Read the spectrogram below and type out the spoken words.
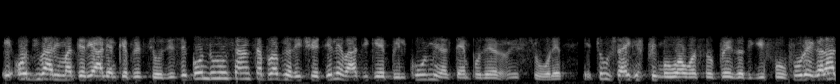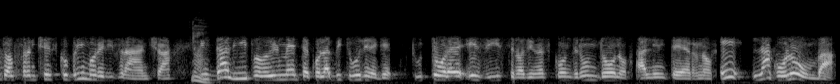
e, o di vari materiali anche preziosi, secondo un'usanza proprio a riceti elevati che ebbe il culmine al tempo del Re Sole. E tu sai che il primo uovo a sorpresa di chi fu? Fu regalato a Francesco I re di Francia. E da lì probabilmente con l'abitudine che tuttora esiste no, di nascondere un dono all'interno. E la colomba,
